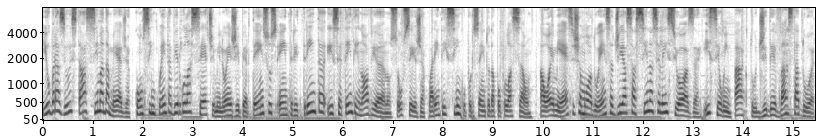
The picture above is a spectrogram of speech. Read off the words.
e o Brasil está acima da média, com 50,7 milhões de hipertensos entre 30 e 79 anos, ou seja, 45% da população. A OMS chamou a doença de assassina silenciosa e seu impacto de devastador.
